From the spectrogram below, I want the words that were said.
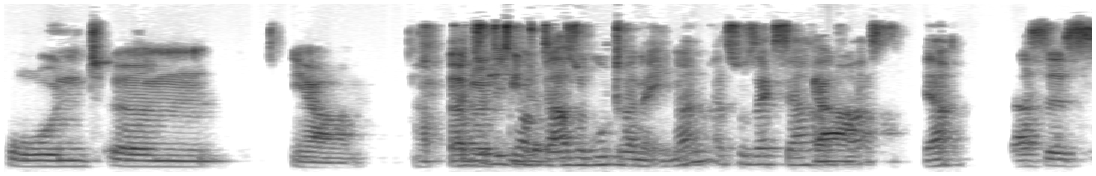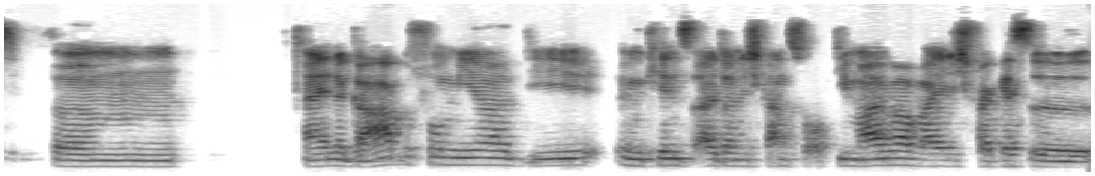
und ähm, ja. Hab Kannst du dich noch da so gut dran erinnern, als du sechs Jahre ja, alt warst? Ja. Das ist ähm, eine Gabe von mir, die im Kindsalter nicht ganz so optimal war, weil ich vergesse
